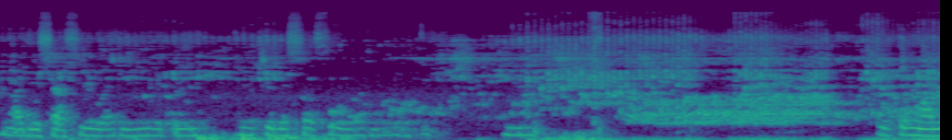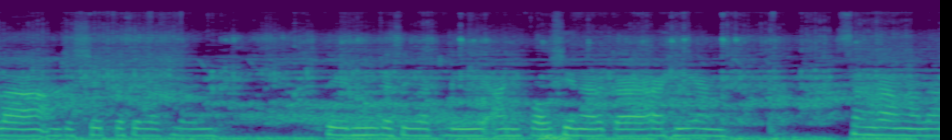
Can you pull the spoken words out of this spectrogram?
माझी सासू वारली होती मी सासू वारली होती तुम्हाला आमचं शेत कसं वाटलं? पेरणी कशी वाटली? आणि पाऊस येणार का? हे आम सांगा आम्हाला.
